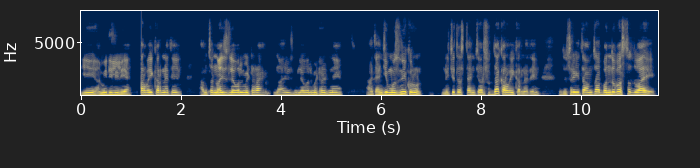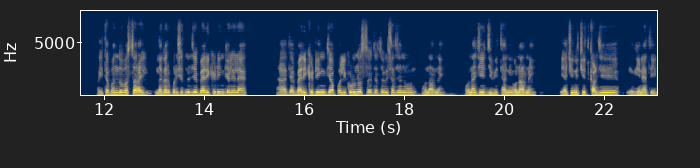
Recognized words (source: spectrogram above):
ही हमी दिलेली आहे. कारवाई करण्यात येईल. आमचं नॉईज लेवल मीटर आहे. नॉईज लेवल मीटरने त्यांची मोजणी करून निश्चितच त्यांच्यावर सुद्धा कारवाई करण्यात येईल. दुसरे इथं आमचा बंदोबस्त जो आहे इथे बंदोबस्त राहील. नगर परिषदनं जे बॅरिकेडिंग केलेलं आहे त्या बॅरिकेडिंगच्या पलीकडूनच त्याचं विसर्जन हो- होणार नाही. कोणाची जीवितहानी होणार नाही याची निश्चित काळजी घेण्यात येईल.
